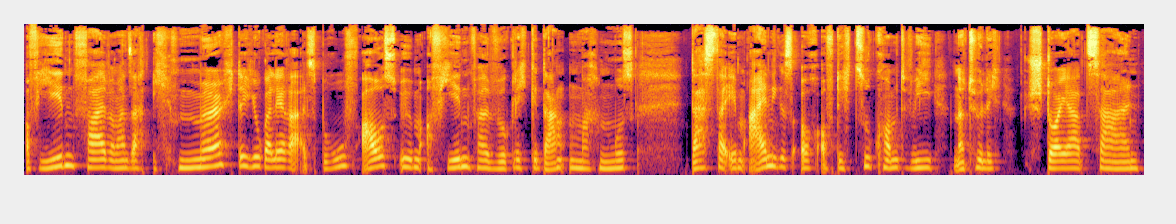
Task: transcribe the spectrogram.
auf jeden Fall, wenn man sagt, ich möchte Yogalehrer als Beruf ausüben, auf jeden Fall wirklich Gedanken machen muss, dass da eben einiges auch auf dich zukommt, wie natürlich Steuerzahlen,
